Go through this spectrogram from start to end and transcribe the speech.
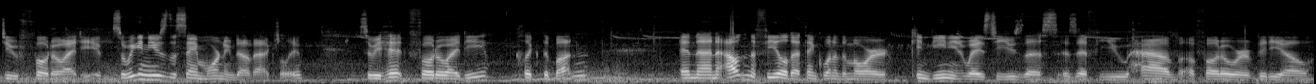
do photo ID. So we can use the same mourning dove actually. So we hit photo ID, click the button, and then out in the field, I think one of the more convenient ways to use this is if you have a photo or a video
